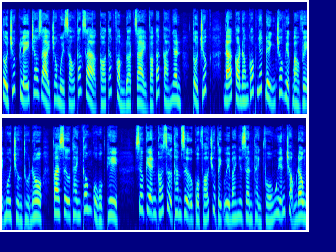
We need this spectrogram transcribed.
tổ chức lễ trao giải cho 16 tác giả có tác phẩm đoạt giải và các cá nhân, tổ chức đã có đóng góp nhất định cho việc bảo vệ môi trường thủ đô và sự thành công của cuộc thi. Sự kiện có sự tham dự của Phó Chủ tịch Ủy ban nhân dân thành phố Nguyễn Trọng Đông,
